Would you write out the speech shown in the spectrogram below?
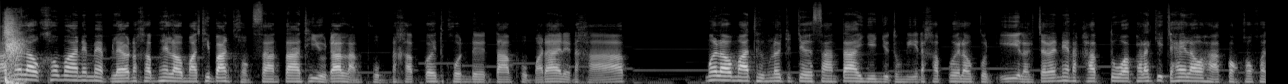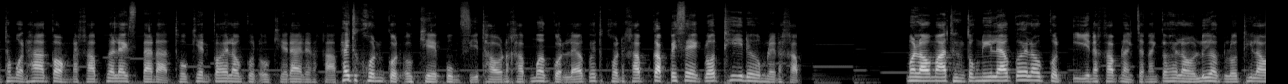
บเมื่อเราเข้ามาในแมปแล้วนะครับ ให้เรามาที่บ้านของซานต้าที่อยู่ด้านหลังผมนะครับ ก็ให้ทุกคนเดินตามผมมาได้เลยนะครับ เมื่อเรามาถึงเราจะเจอซานต้ายืนอยู่ตรงนี้นะครับ เมื่อเรากด E หลังจากนั้นเนี่ยนะครับ ตัวภารกิจจะให้เราหากล่องของขวัญทั้งหมด 5 กล่องนะครับ เพื่อแลกสแตนดาร์ดโทเค็นก็ให้เรากดโอเคได้เลยนะครับ ให้ทุกคนกดโอเคปุ่มสีเทานะครับ เมื่อกดแล้วก็ทุกคนครับกลับไปเสกรถที่เดิมเลยนะครับ เมื่อเรามาถึงตรงนี้แล้วก็ให้เรากด E นะครับหลังจากนั้นก็ให้เราเลือกรถที่เรา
